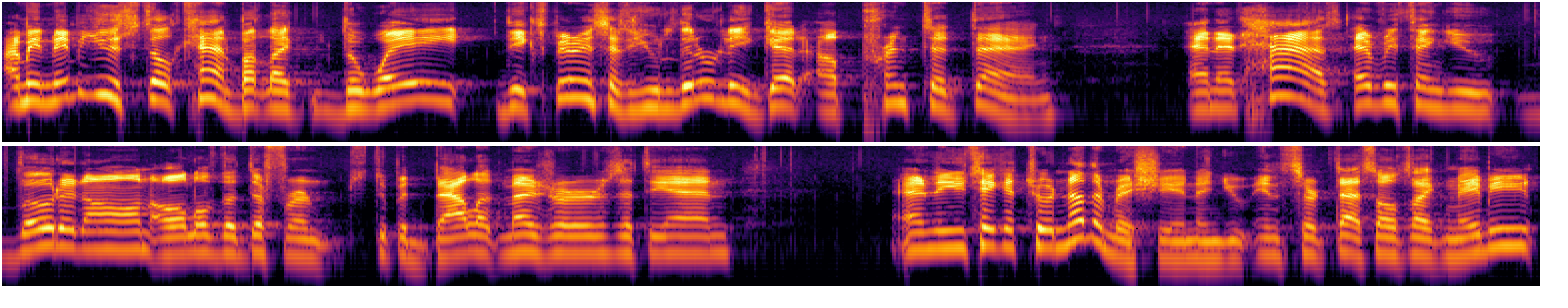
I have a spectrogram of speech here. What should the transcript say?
I mean maybe you still can, but like the way the experience is you literally get a printed thing and it has everything you voted on, all of the different stupid ballot measures at the end. And then you take it to another machine and you insert that. So it's like maybe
